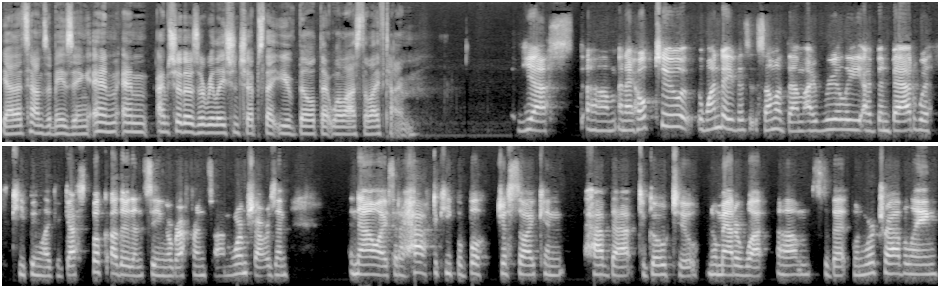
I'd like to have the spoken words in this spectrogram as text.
yeah, that sounds amazing. And and I'm sure those are relationships that you've built that will last a lifetime. Yes, um, and I hope to one day visit some of them. I really I've been bad with keeping like a guest book other than seeing a reference on warm showers and now I said I have to keep a book just so I can have that to go to no matter what um, so that when we're traveling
